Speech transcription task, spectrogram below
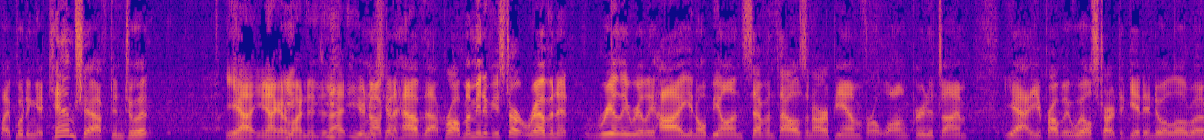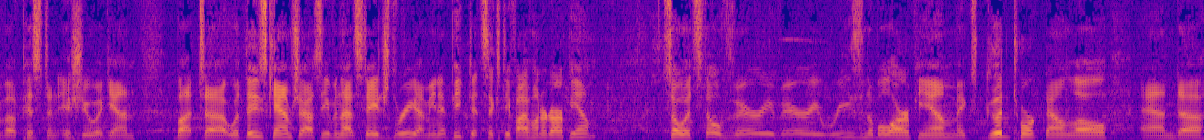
by putting a camshaft into it, Yeah, you're not going to you- run into you- that. You're not going to have that problem. I mean, if you start revving it really, really high, you know, beyond 7,000 RPM for a long period of time, yeah, you probably will start to get into a little bit of a piston issue again. But uh, with these camshafts, even that stage three, I mean, it peaked at 6,500 RPM. So it's still very, very reasonable RPM, makes good torque down low, and uh,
